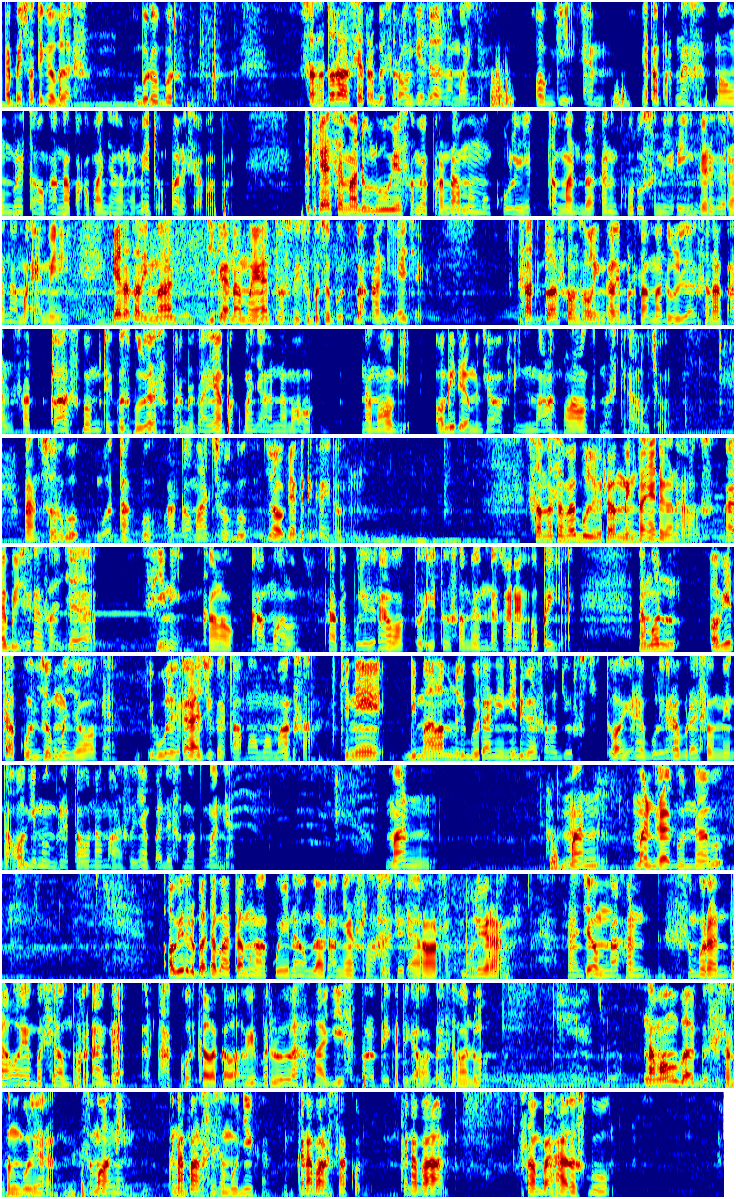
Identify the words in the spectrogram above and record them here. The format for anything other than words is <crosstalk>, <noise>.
Episode 13 Ubur-ubur. Salah satu rahasia terbesar Ogi adalah namanya. Ogi M. Ia tak pernah mau memberitahukan apa kepanjangan M itu pada siapa pun. Ketika SMA dulu ia sampai pernah memukuli teman bahkan guru sendiri gara-gara nama M ini. Ia tak terima jika namanya terus disebut-sebut bahkan diejek. Saat kelas konseling kali pertama dulu dilaksanakan, saat kelas bom tikus, Bulir sempat bertanya apa kepanjangan nama, nama Ogi. Ogi tidak menjawabnya dan malah melawak meski tak lucu. Mansur bu, botak bu, atau macul bu? Jawabnya ketika itu. Sampai-sampai Bulira mintanya dengan halus. Ayo bisikan saja sini kalau kamu malu, kata Bulira waktu itu sambil mendekarkan kopinya. Namun Ogi tak kunjung menjawabnya. Ibu Lira juga tak mau memaksa. Kini, di malam liburan ini dengan satu jurus itu, akhirnya Bu Lira berhasil meminta Ogi memberitahu nama aslinya pada semua temannya. Man... Man... Mandraguna, Bu. Ogi terbata-bata mengakui nama belakangnya setelah diteror Bu Lira. Raja menahan semburan tawa yang bercampur agak takut kalau kalau Ogi berulah lagi seperti ketika waktu SMA dulu. Namamu bagus, respon Bulira. Semua hening. Kenapa harus disembunyikan? Kenapa harus takut? Kenapa sampai harus Bu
